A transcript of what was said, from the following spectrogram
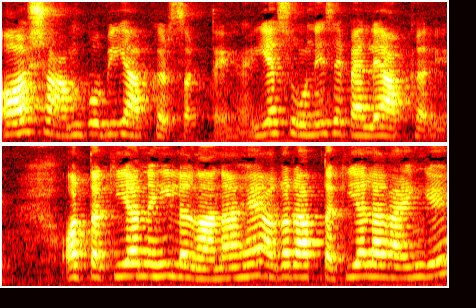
और शाम को भी आप कर सकते हैं। या सोने से पहले आप करें। और तकिया नहीं लगाना है। अगर आप तकिया लगाएँगे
